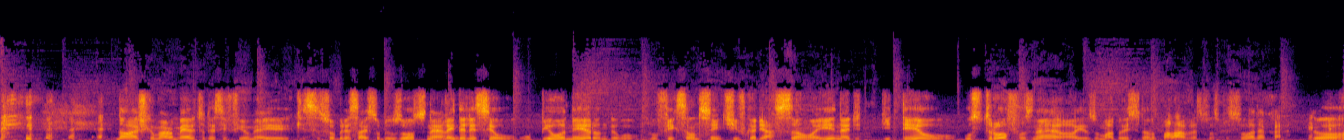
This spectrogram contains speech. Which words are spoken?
Não, acho que o maior mérito desse filme aí, que se sobressai sobre os outros, né? Além dele ser o, o pioneiro do, do ficção científica de ação aí, né? De, de ter o- os trofos, né? O Zumador ensinando palavras para as pessoas, né, cara? Do,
